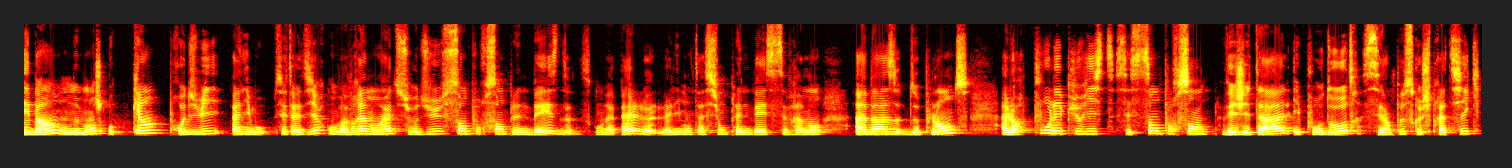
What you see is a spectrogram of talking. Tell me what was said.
eh ben, on ne mange aucun produit animaux. C'est-à-dire qu'on va vraiment être sur du 100% plant-based, ce qu'on appelle l'alimentation plant-based, c'est vraiment à base de plantes. Alors pour les puristes, c'est 100% végétal et pour d'autres, c'est un peu ce que je pratique,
